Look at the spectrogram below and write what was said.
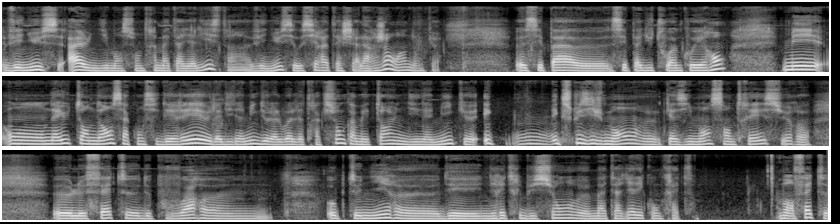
Vénus a une dimension très matérialiste. Hein. Vénus est aussi rattachée à l'argent, hein, donc c'est pas c'est pas du tout incohérent. Mais on a eu tendance à considérer la dynamique de la loi de l'attraction comme étant une dynamique exclusivement, quasiment centrée sur le fait de pouvoir obtenir euh, une rétribution euh, matérielle et concrète. En fait,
